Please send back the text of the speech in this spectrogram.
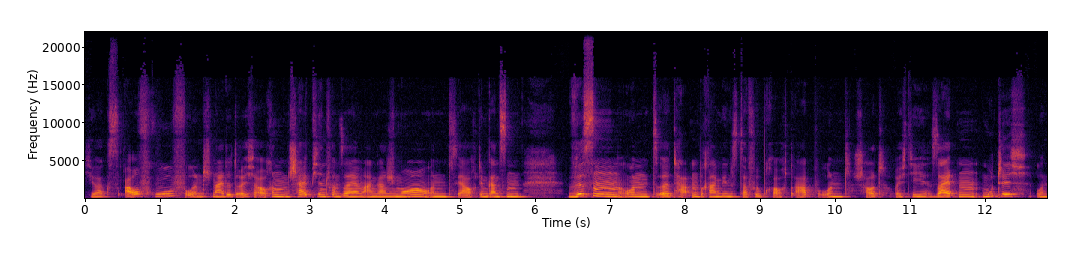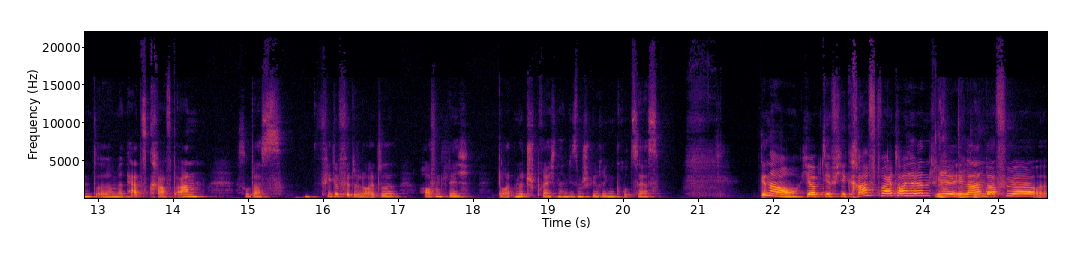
Jörgs Aufruf und schneidet euch auch ein Scheibchen von seinem Engagement und ja auch dem ganzen Wissen und äh, Tatendrang, den es dafür braucht, ab und schaut euch die Seiten mutig und äh, mit Herzkraft an, sodass viele fitte Leute hoffentlich dort mitsprechen in diesem schwierigen Prozess. Genau, Jörg, dir viel Kraft weiterhin, viel ja, Elan dafür.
